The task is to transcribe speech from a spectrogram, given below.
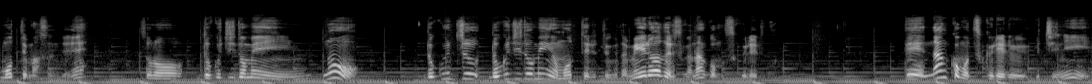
う、持ってますんでね、その独自ドメインの、独自、独自ドメインを持ってるということはメールアドレスが何個も作れると。で、何個も作れるうちに、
